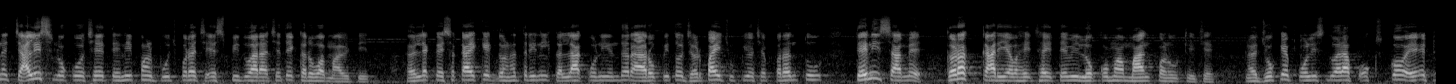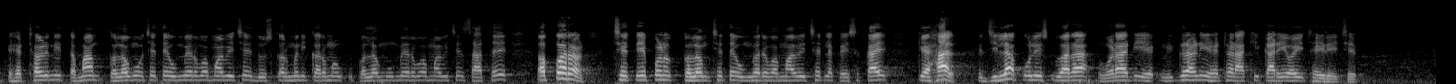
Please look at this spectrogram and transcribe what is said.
લોકો છે તેની પણ પૂછપરછ એસપી દ્વારા છે તે કરવામાં આવી હતી. એટલે કહી શકાય કે ગણતરીની કલાકોની અંદર આરોપી તો ઝડપાઈ ચૂક્યો છે, પરંતુ તેની સામે કડક કાર્યવાહી થઈ તેવી લોકોમાં માંગ પણ ઉઠી છે. જો કે પોલીસ દ્વારા પોક્સકો હેઠ- હેઠળની તમામ કલમો છે તે ઉમેરવામાં આવી છે, દુષ્કર્મની કર્મ કલમ ઉમેરવામાં આવી છે, સાથે અપહરણ છે તે પણ કલમ છે તે ઉમેરવામાં આવી છે, એટલે કહી શકાય કે હાલ જિલ્લા પોલીસ દ્વારા વડાની નિગરાણી હેઠળ આખી કાર્યવાહી થઈ રહી છે.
